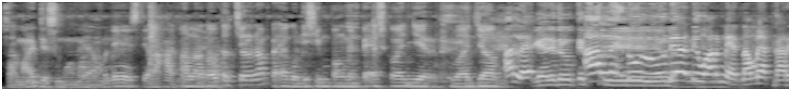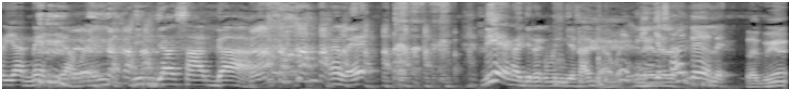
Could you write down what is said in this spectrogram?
sama aja semua malam. Ya, mending istirahat. Alah kau kecil napa ya kau disimpang main PS kau anjir 2 jam. Ale. Kan itu kecil. Ale dulu dia di warnet namanya Karyanet ya main Ninja Saga. Ale. dia yang ngajarin ke Ninja Saga, main Ninja Saga Ale. Lagunya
